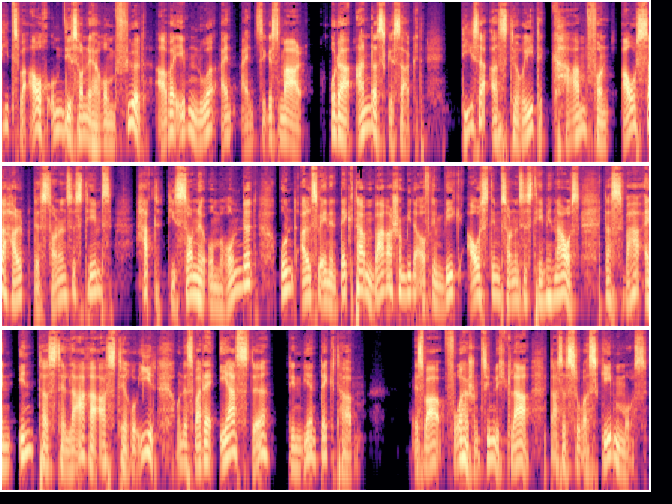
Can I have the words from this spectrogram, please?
die zwar auch um die Sonne herum führt, aber eben nur ein einziges Mal. Oder anders gesagt, dieser Asteroid kam von außerhalb des Sonnensystems, hat die Sonne umrundet und als wir ihn entdeckt haben, war er schon wieder auf dem Weg aus dem Sonnensystem hinaus. Das war ein interstellarer Asteroid und es war der erste, den wir entdeckt haben. Es war vorher schon ziemlich klar, dass es sowas geben muss.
